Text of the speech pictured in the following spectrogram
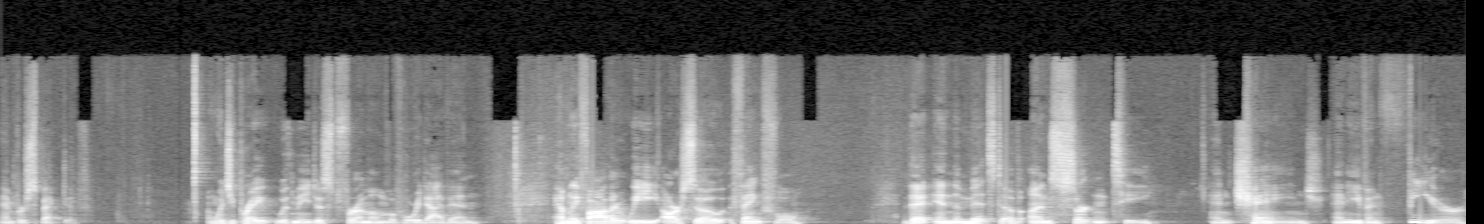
and perspective. And would you pray with me just for a moment before we dive in? Heavenly Father, we are so thankful that in the midst of uncertainty and change and even fear,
